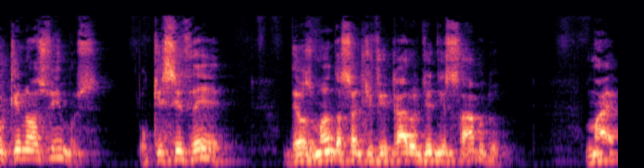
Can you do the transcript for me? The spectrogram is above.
o que nós vimos, o que se vê, Deus manda santificar o dia de sábado, mas,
